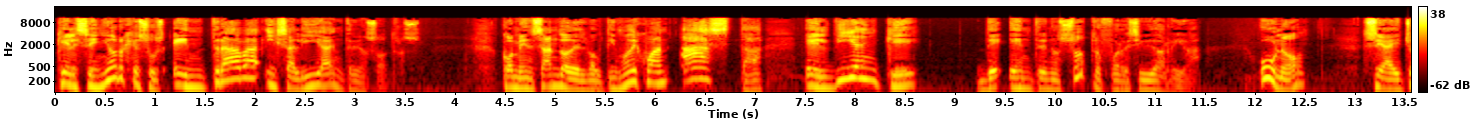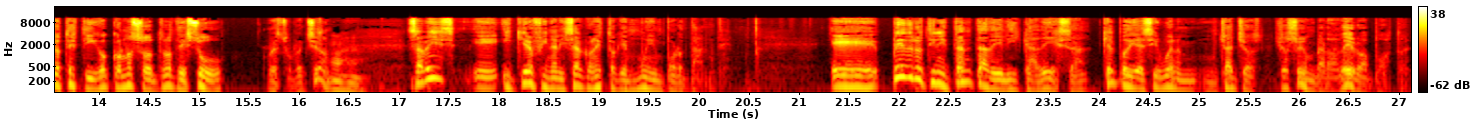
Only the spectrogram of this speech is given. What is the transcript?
que el Señor Jesús entraba y salía entre nosotros, comenzando del bautismo de Juan hasta el día en que de entre nosotros fue recibido arriba. Uno se ha hecho testigo con nosotros de su resurrección. Ajá. ¿Sabéis? Eh, y quiero finalizar con esto que es muy importante. Eh, Pedro tiene tanta delicadeza que él podía decir, bueno, muchachos, yo soy un verdadero apóstol.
